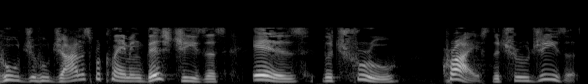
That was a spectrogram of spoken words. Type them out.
who, who John is proclaiming, this Jesus is the true Christ, the true Jesus.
